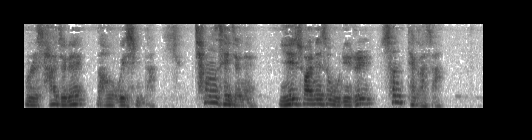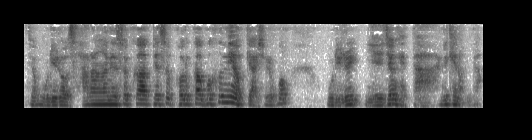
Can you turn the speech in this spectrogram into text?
오늘 4절에 나오고 있습니다. 창세전에 예수 안에서 우리를 선택하사 우리로 사랑 안에서 그 앞에서 거룩하고 흠이 없게 하시려고 우리를 예정했다. 이렇게 나옵니다.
